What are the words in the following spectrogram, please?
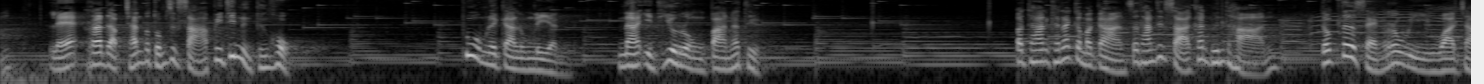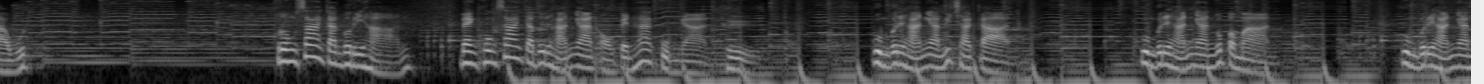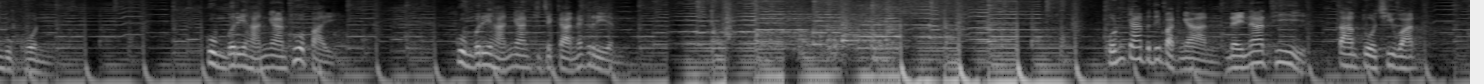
3 และระดับชั้นประถมศึกษาปีที่ 1 ถึง 6 ผู้อำนวยการโรงเรียน นายอิทธิรงปานถึก ประธานคณะกรรมการสถานศึกษาขั้นพื้นฐาน ดรแสงระวีวาจาวุฒิ โครงสร้างการบริหาร แบ่งโครงสร้างการบริหารงานออกเป็น 5 กลุ่มงาน คือ กลุ่มบริหารงานวิชาการ กลุ่มบริหารงานงบประมาณ กลุ่มบริหารงานบุคคล กลุ่มบริหารงานทั่วไป กลุ่มบริหารงานกิจการนักเรียน ผลการปฏิบัติงานในหน้าที่ตามตัวชี้วัด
